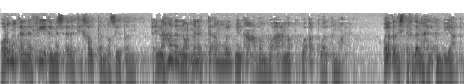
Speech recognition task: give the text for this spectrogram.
ورغم أن في المسألة خلطا بسيطا فإن هذا النوع من التأمل من أعظم وأعمق وأقوى الأنواع. ولقد استخدمها الأنبياء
